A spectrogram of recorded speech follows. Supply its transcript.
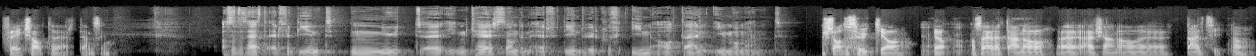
freigeschaltet werden in. Also das heißt, er verdient nicht äh, in Cash, sondern er verdient wirklich in Anteil im Moment. Steht das heute, ja. ja. ja. Also er hat auch noch, äh, er ist auch noch äh, Teilzeit noch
